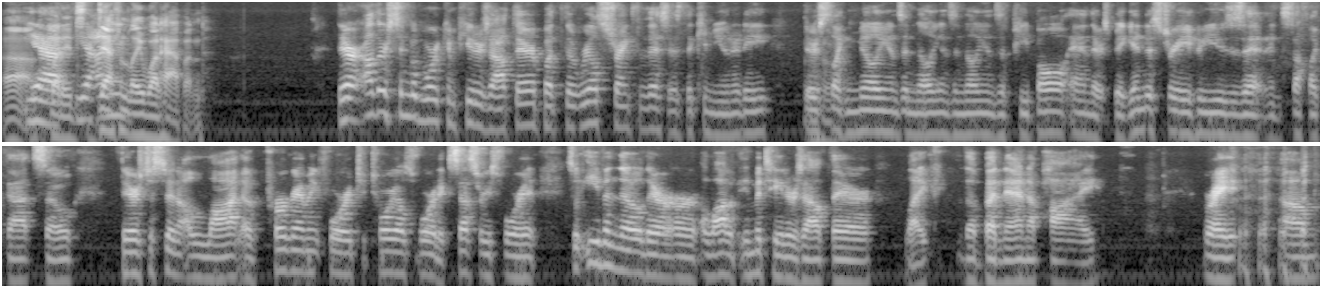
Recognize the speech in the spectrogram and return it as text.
Uh, yeah, but it's yeah, definitely I mean, what happened. There are other single board computers out there, but the real strength of this is the community. There's mm-hmm. like millions and millions and millions of people, and there's big industry who uses it and stuff like that. So there's just been a lot of programming for it, tutorials for it, accessories for it. So even though there are a lot of imitators out there, like the Banana Pi right? Um,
